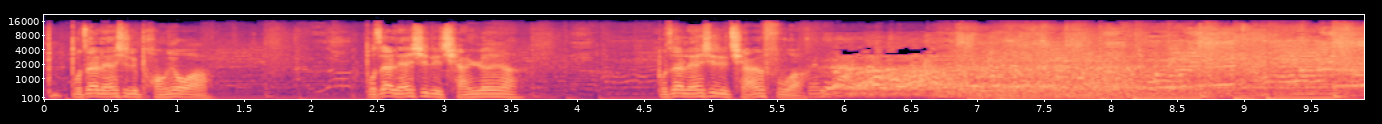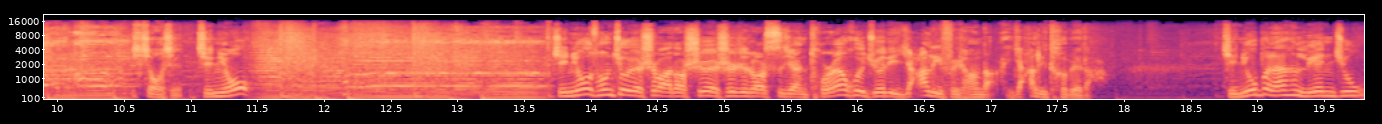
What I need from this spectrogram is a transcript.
不不再联系的朋友啊，不再联系的前任啊，不再联系的前夫啊。小心，金牛。金牛从九月十八到十月十这段时间，突然会觉得压力非常大，压力特别大。金牛本来很恋旧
